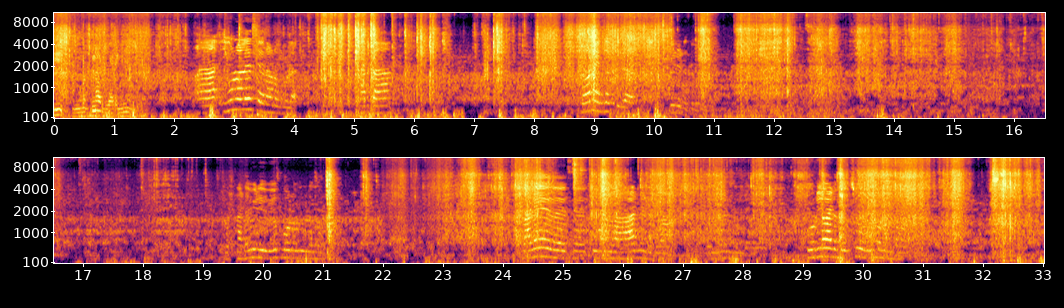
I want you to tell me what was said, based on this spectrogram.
ம் அது மட்டும்தான் இருக்குது வேறு எங்கேயும் இல்லை. இவனாலே போல. எங்கே இருக்குதா? வீடு எடுக்குது கடை வீடியோவே போட முடியல. மழையை போடலாம் ஆர்டர் எடுக்கலாம் வச்சு ஒன்றும் பண்ண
